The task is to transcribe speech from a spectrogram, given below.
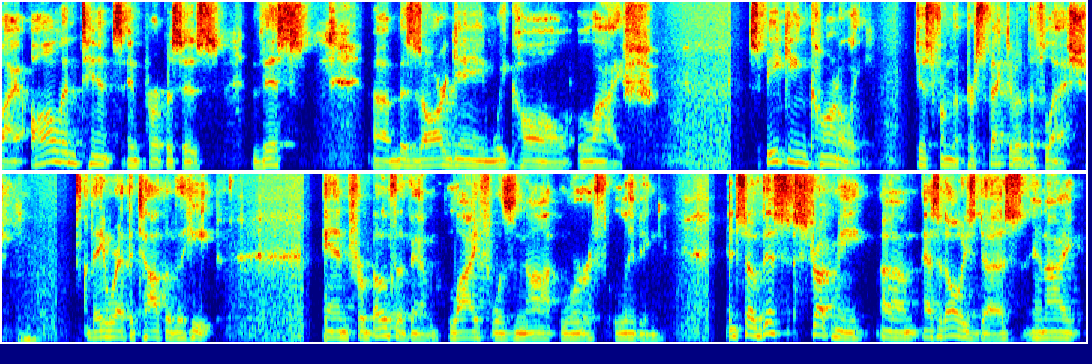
by all intents and purposes, this uh, bizarre game we call life. Speaking carnally, just from the perspective of the flesh, they were at the top of the heap. And for both of them, life was not worth living. And so this struck me, um, as it always does. And I,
